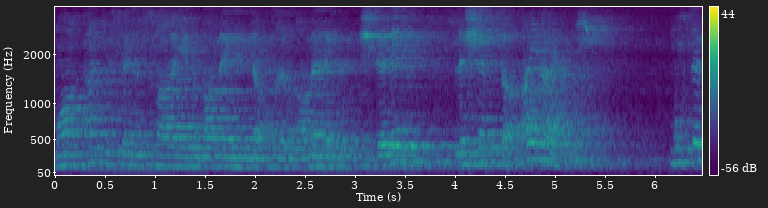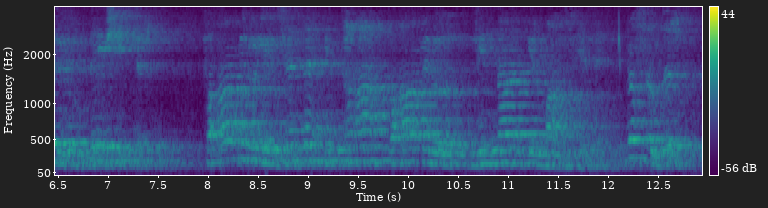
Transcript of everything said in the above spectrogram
muhakkak ki senin sahin, amelin, yaptığın amel işlerin leşette aynı aynıdır. Muhtelifun, değişiktir. فَاَمِلُ لِلْجَنَّةِ بِالْتَعَى وَاَمِلُ لِلنَّارِ بِالْمَعْسِيَةِ Nasıldır?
